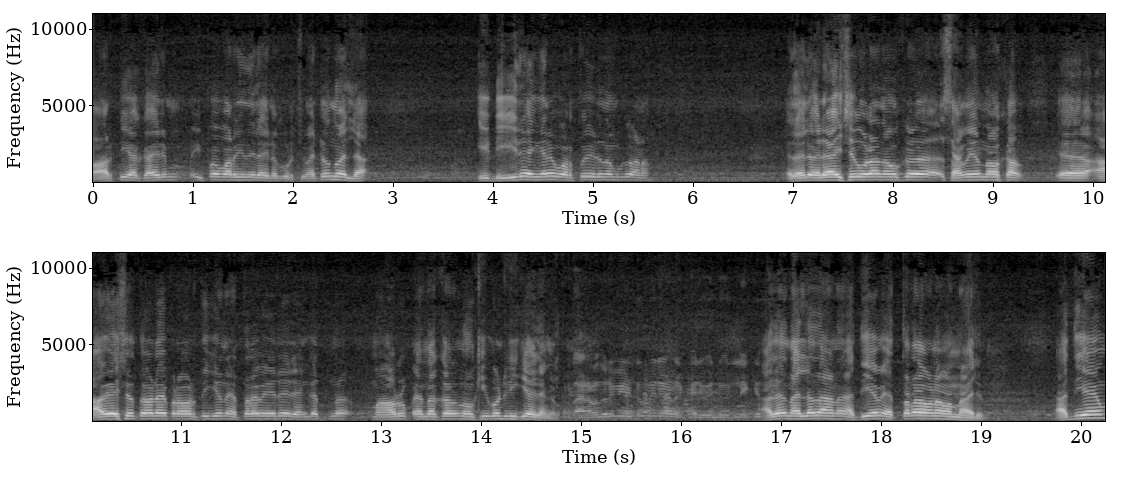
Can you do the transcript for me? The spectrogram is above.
പാർട്ടി അക്കാര്യം ഇപ്പോൾ പറയുന്നില്ല അതിനെക്കുറിച്ച്. മറ്റൊന്നുമല്ല ഈ ഡീൽ എങ്ങനെ പുറത്തു വരും നമുക്ക് കാണാം. ഏതായാലും ഒരാഴ്ച കൂടെ നമുക്ക് സമയം നോക്കാം. ആവേശത്തോടെ പ്രവർത്തിക്കുന്ന എത്ര പേര് രംഗത്ത് നിന്ന് മാറും എന്നൊക്കെ നോക്കിക്കൊണ്ടിരിക്കുകയാണ് ഞങ്ങൾ. പ്രധാനമന്ത്രി വീണ്ടും വരികയാണ്. കരുവന്നൂരിലേക്ക് അത് നല്ലതാണ്. അദ്ദേഹം എത്ര തവണ വന്നാലും അദ്ദേഹം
